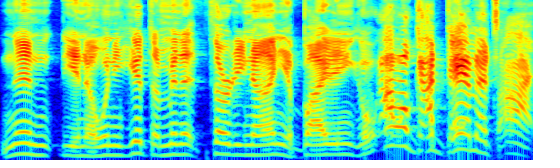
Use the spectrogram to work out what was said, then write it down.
And then, you know, when you get to minute 39, you bite it and you go, oh, god damn, it's hot.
